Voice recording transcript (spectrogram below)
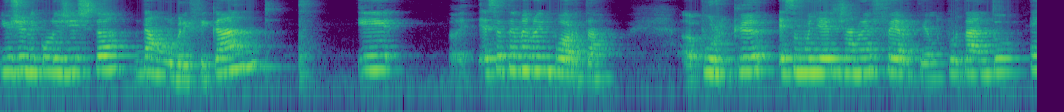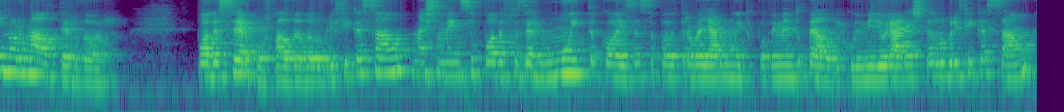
e o ginecologista dá um lubrificante e essa também não importa porque essa mulher já não é fértil, portanto é normal ter dor. Pode ser por falta da lubrificação, mas também se pode fazer muita coisa, se pode trabalhar muito o pavimento pélvico e melhorar esta lubrificação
